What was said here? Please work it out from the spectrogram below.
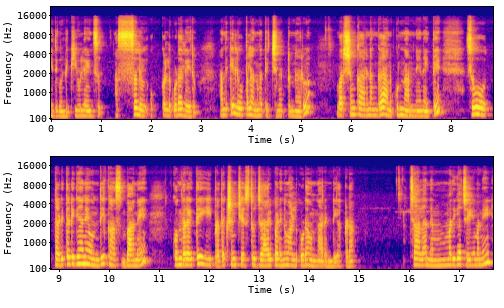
ఇదిగోండి క్యూ లైన్స్. అస్సలు ఒక్కళ్ళు కూడా లేరు. అందుకే లోపల అనుమతి ఇచ్చినట్టున్నారు వర్షం కారణంగా అనుకున్నాను నేనైతే. సో తడి తడిగానే ఉంది కాస్ బాగానే కొందరైతే ఈ ప్రదక్షిణ చేస్తూ జారిపడిన వాళ్ళు కూడా ఉన్నారండి అక్కడ. చాలా నెమ్మదిగా చేయమని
